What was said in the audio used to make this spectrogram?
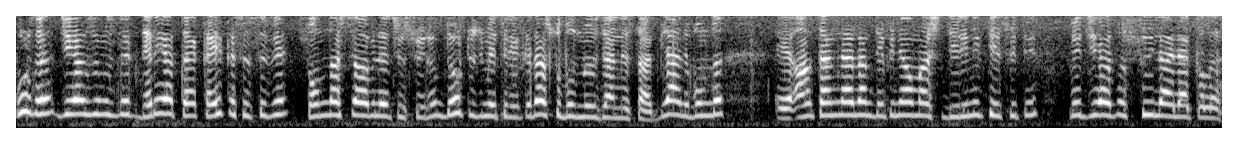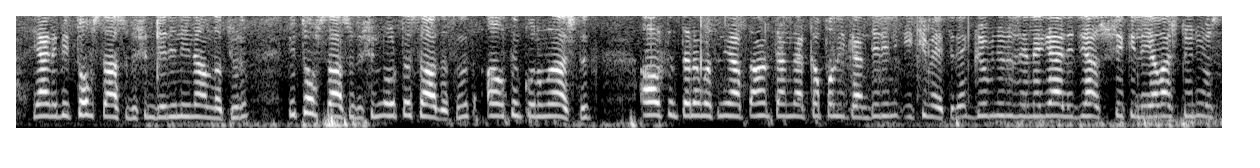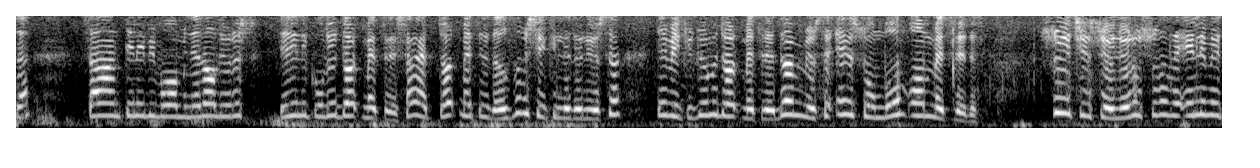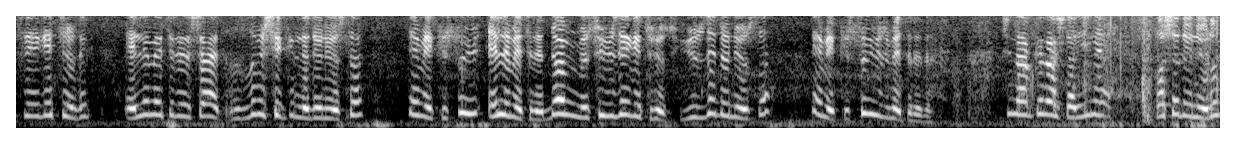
Burada cihazımızda dere yatağı, kaya kasası ve sondajlı abiler için söylüyorum 400 metreye kadar su bulma özelliğine sahip. Yani bunda e, antenlerden define amaçlı derinlik tespiti ve cihazda suyla alakalı yani bir top sahası düşün derinliğini anlatıyorum. Bir top sahası düşünün orta sahadasınız altın konumunu açtık. Altın taramasını yaptı antenler kapalıyken derinlik 2 metre gömünün üzerine geldi cihaz şu şekilde yavaş dönüyorsa sağ anteni bir boğum alıyoruz derinlik oluyor 4 metre. Şayet 4 metrede hızlı bir şekilde dönüyorsa demek ki gömü 4 metre dönmüyorsa en son boğum 10 metredir. Su için söylüyorum. Şurada da 50 metreye getirdik. 50 metrede şayet hızlı bir şekilde dönüyorsa Demek ki su 50 metre dönmüyor, su yüzeye getiriyoruz. Yüzde dönüyorsa demek ki su 100 metrede. Şimdi arkadaşlar yine başa dönüyorum.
